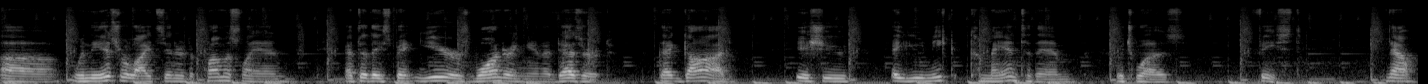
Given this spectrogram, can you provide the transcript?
uh, when the Israelites entered the promised land after they spent years wandering in a desert, that God issued a unique command to them, which was feast. Now,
